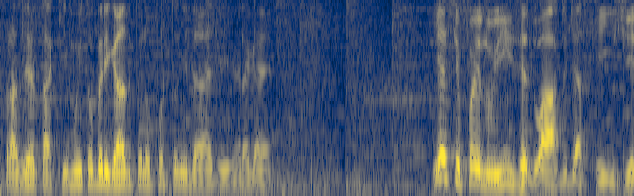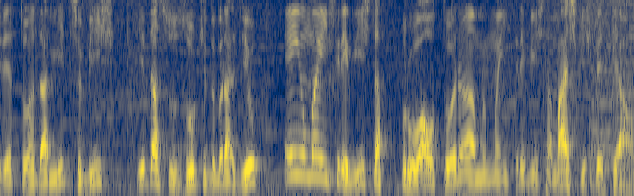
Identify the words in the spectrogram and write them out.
um prazer estar aqui. Muito obrigado pela oportunidade, Miragaia. E esse foi Luiz Eduardo de Assis, diretor da Mitsubishi e da Suzuki do Brasil, em uma entrevista para o Autorama, uma entrevista mais que especial.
